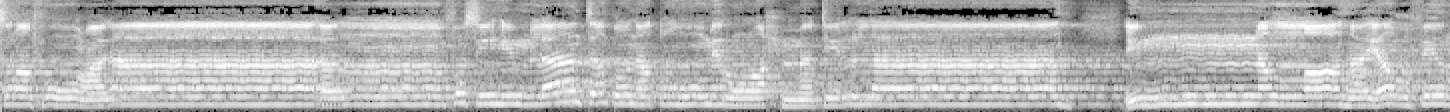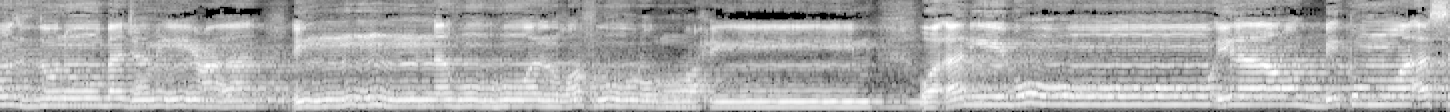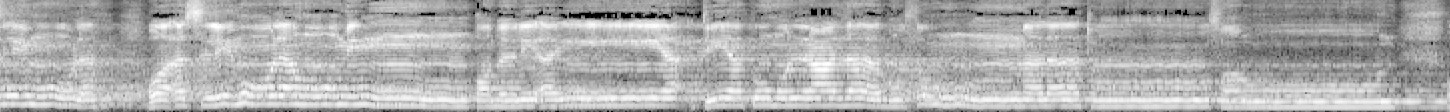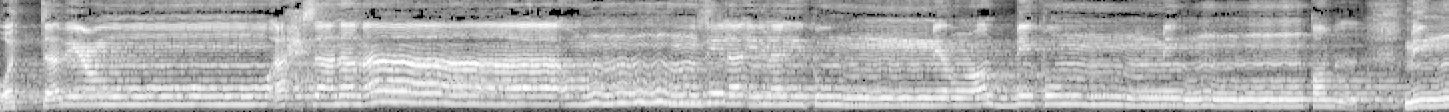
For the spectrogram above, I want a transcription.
أسرفوا على أنفسهم لا تقنطوا من رحمة الله إن الله يغفر الذنوب جميعا إنه هو الغفور الرحيم وأنيبوا إلى ربكم وأسلموا له وأسلموا له من قبل أن يأتيكم العذاب ثم لا تنصرون. واتبعوا أحسن ما أنزل إليكم من ربكم من قبل من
